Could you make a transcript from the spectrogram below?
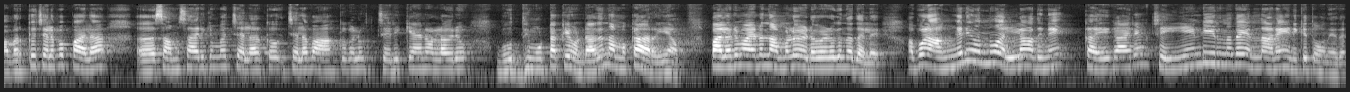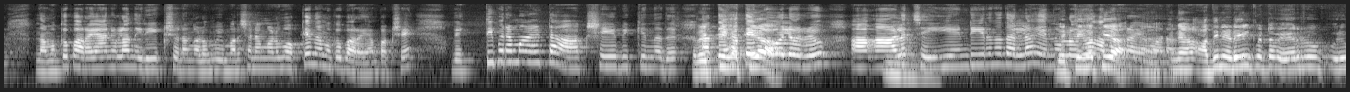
അവർക്ക് ചിലപ്പോൾ പല സംസാരിക്കുമ്പോൾ ചിലർക്ക് ചില വാക്കുകൾ ഉച്ചരിക്കാനുള്ള ഒരു ബുദ്ധിമുട്ടൊക്കെ ഉണ്ട്. അത് നമുക്കറിയാം. പലരുമായിട്ട് നമ്മളും ഇടപഴകുന്നതല്ലേ. അപ്പോൾ അങ്ങനെയൊന്നും അല്ല അതിനെ കൈകാര്യം ചെയ്യേണ്ടിയിരുന്നത് എന്നാണ് എനിക്ക് തോന്നിയത്. നമുക്ക് പറയാനുള്ള നിരീക്ഷണങ്ങളും വിമർശനങ്ങളും ഒക്കെ നമുക്ക് പറയാം. പക്ഷെ വ്യക്തിപരമായിട്ട് ആക്ഷേപിക്കുന്നത് അദ്ദേഹത്തെ പോലൊരു ആൾ ചെയ്യേണ്ടിയിരുന്നതല്ല എന്നുള്ള അഭിപ്രായമാണ്. പിന്നെ അതിനിടയിൽപ്പെട്ട വേറൊരു ഒരു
